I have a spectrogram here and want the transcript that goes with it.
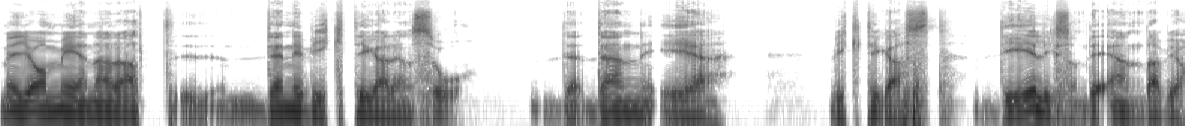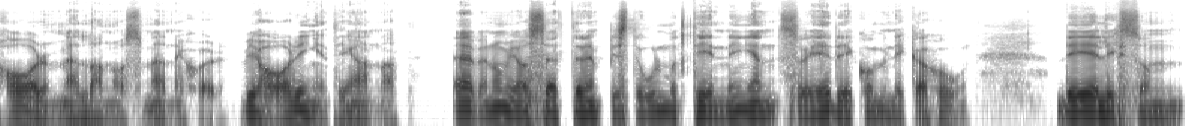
Men jag menar att den är viktigare än så. Den är viktigast. Det är liksom det enda vi har mellan oss människor. Vi har ingenting annat. Även om jag sätter en pistol mot tinningen så är det kommunikation. Det är liksom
